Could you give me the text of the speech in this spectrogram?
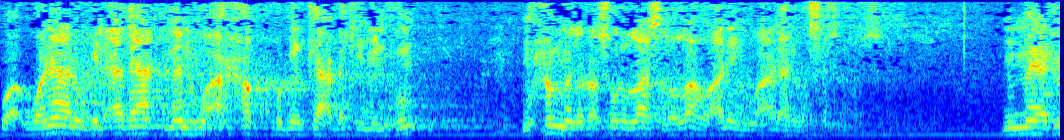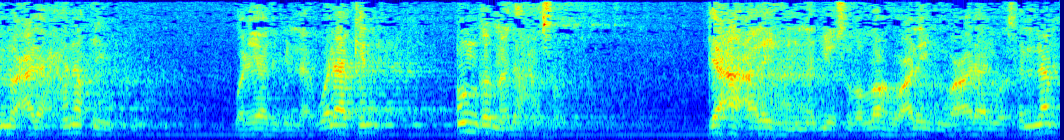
ونالوا بالأذى من هو أحق بالكعبة منهم محمد رسول الله صلى الله عليه وعلى آله وسلم. مما يدل على حنقهم والعياذ بالله. ولكن انظر ماذا حصل. دعا عليهم النبي صلى الله عليه وعلى اله وسلم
